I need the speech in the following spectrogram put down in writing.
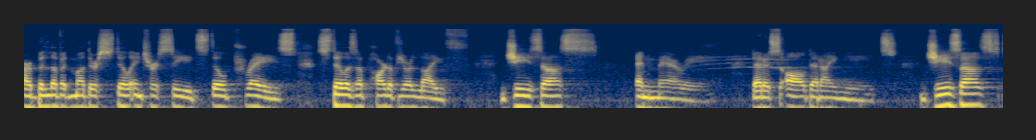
Our beloved mother still intercedes, still prays, still is a part of your life. Jesus and Mary. That is all that I need. Jesus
